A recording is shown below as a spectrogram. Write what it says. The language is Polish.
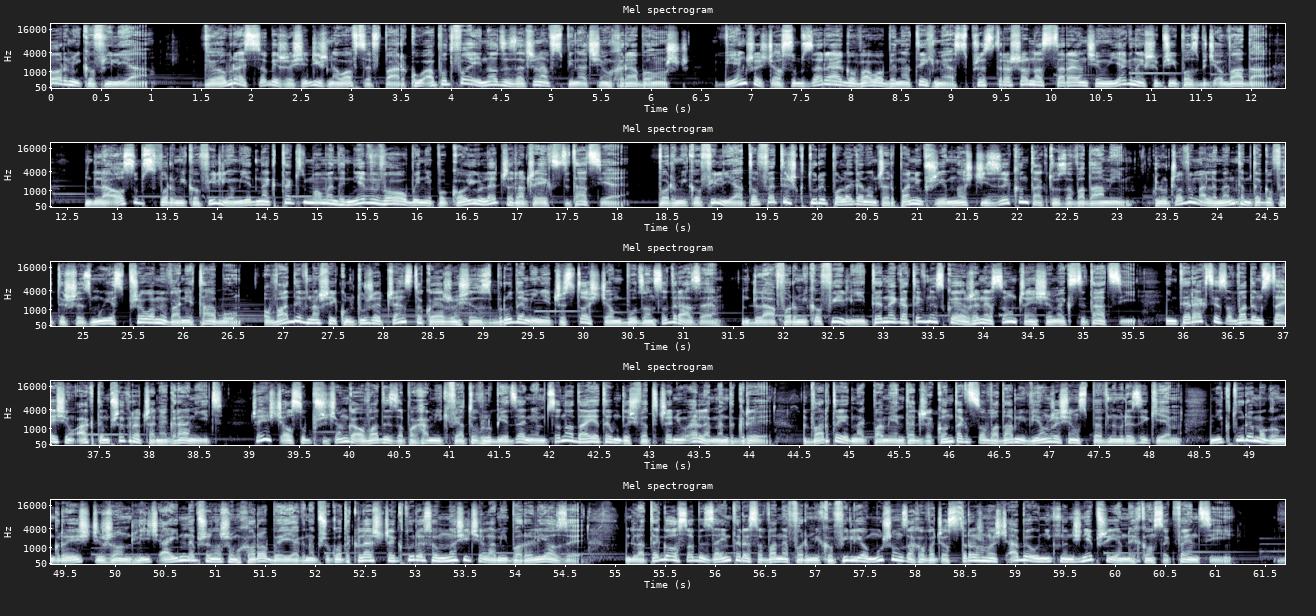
Formikofilia. Wyobraź sobie, że siedzisz na ławce w parku, a po twojej nodze zaczyna wspinać się chrabąszcz. Większość osób zareagowałaby natychmiast, przestraszona starając się jak najszybciej pozbyć owada. Dla osób z formikofilią jednak taki moment nie wywołałby niepokoju, lecz raczej ekscytację. Formikofilia to fetysz, który polega na czerpaniu przyjemności z kontaktu z owadami. Kluczowym elementem tego fetyszyzmu jest przełamywanie tabu. Owady w naszej kulturze często kojarzą się z brudem i nieczystością, budząc odrazę. Dla formikofilii te negatywne skojarzenia są częścią ekscytacji. Interakcja z owadem staje się aktem przekraczania granic. Część osób przyciąga owady zapachami kwiatów lub jedzeniem, co nadaje temu doświadczeniu element gry. Warto jednak pamiętać, że kontakt z owadami wiąże się z pewnym ryzykiem. Niektóre mogą gryźć, żądlić, a inne przenoszą choroby, jak przykład kleszcze, które są nosicielami boreliozy. Dlatego osoby zainteresowane formikofilią muszą zachować ostrożność, aby uniknąć nieprzyjemnych konsekwencji.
